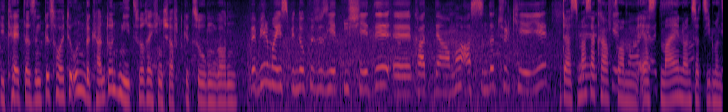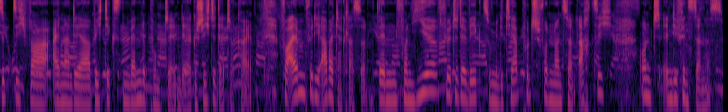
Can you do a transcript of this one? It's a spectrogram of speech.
Die Täter sind bis heute unbekannt und nie zur Rechenschaft gezogen worden. Das Massaker vom 1. Mai 1977 war einer der wichtigsten Wendepunkte in der Geschichte der Türkei. Vor allem für die Arbeiterklasse. Denn von hier führte der Weg zum Militärputsch von 1980 und in die Finsternis.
